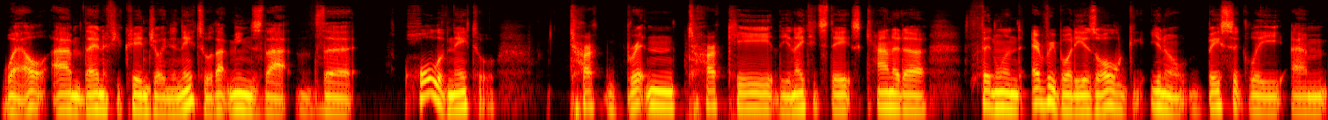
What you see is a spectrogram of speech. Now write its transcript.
Well, um, then if Ukraine joins NATO, that means that the whole of NATO Tur- Britain, Turkey, the United States, Canada, Finland, everybody is all, you know, basically um,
